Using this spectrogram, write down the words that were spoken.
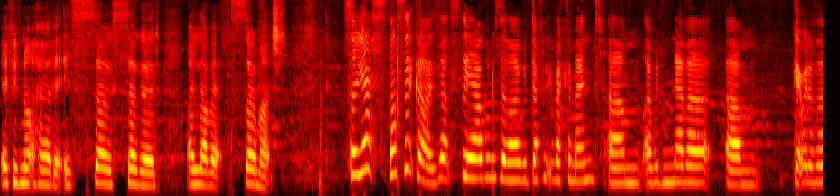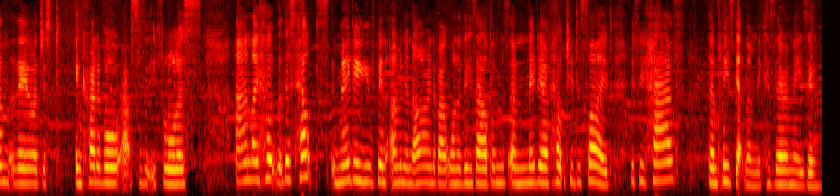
if you've not heard it. It's so so good. I love it so much. So yes, that's it, guys. That's the albums that I would definitely recommend. Um, I would never um, get rid of them. They are just incredible, absolutely flawless. And I hope that this helps. Maybe you've been umming and ahhing about one of these albums, and maybe I've helped you decide. If you have, then please get them because they're amazing.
